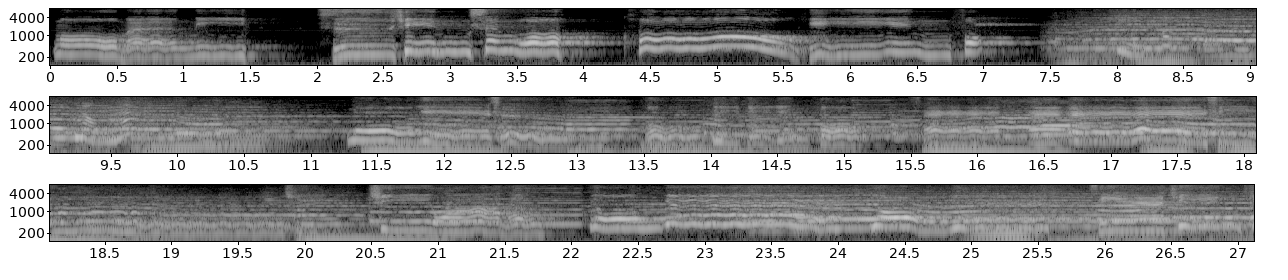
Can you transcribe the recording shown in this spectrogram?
我问你。是今生活可幸福？林克，侬呢？我也是无边的幸福在心间，希望能永远永远像今天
